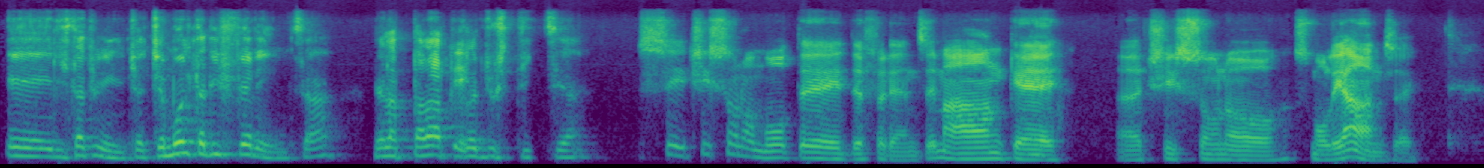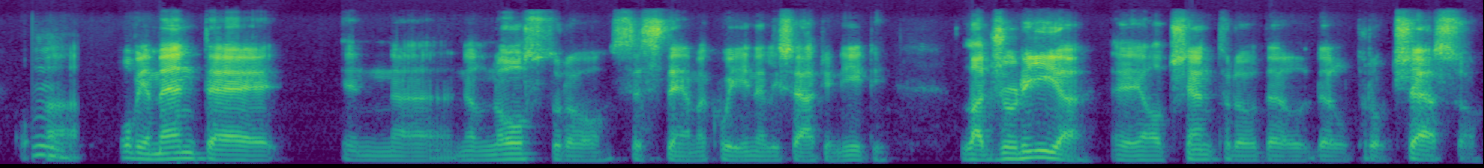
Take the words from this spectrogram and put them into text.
e gli Stati Uniti? Cioè, c'è molta differenza nell'apparato sì. della giustizia? Sì, ci sono molte differenze, ma anche uh, ci sono smoglianze. Mm. Uh, ovviamente in, uh, nel nostro sistema qui negli Stati Uniti la giuria è al centro del, del processo,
